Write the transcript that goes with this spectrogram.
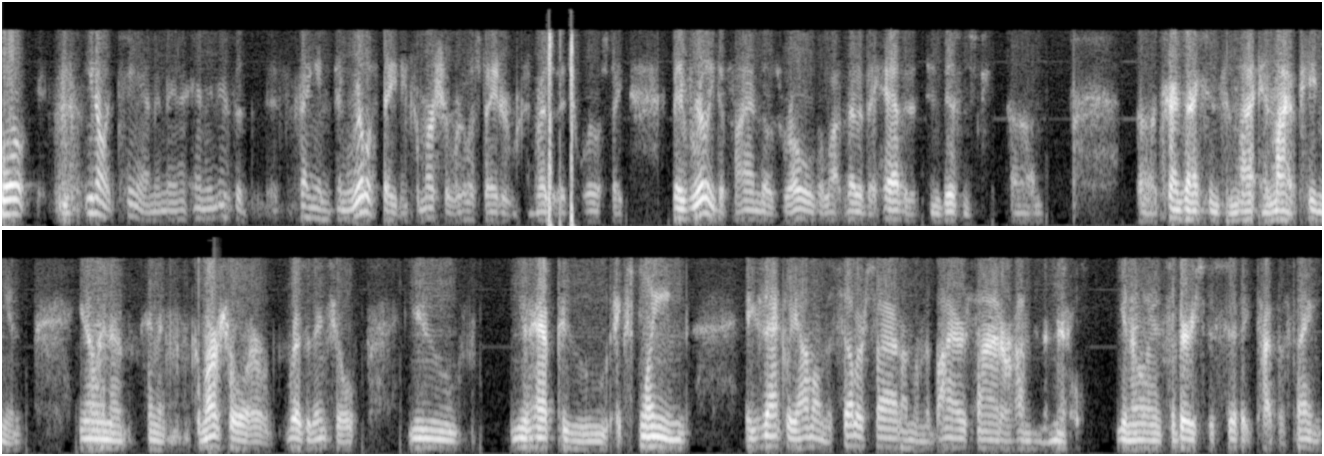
Well, you know it can, and and it is a thing in, in real estate, in commercial real estate or residential real estate. They've really defined those roles a lot better. They have it in business um, uh, transactions, in my in my opinion. You know, in a in a commercial or residential, you you have to explain exactly. I'm on the seller side, I'm on the buyer side, or I'm in the middle. You know, and it's a very specific type of thing.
